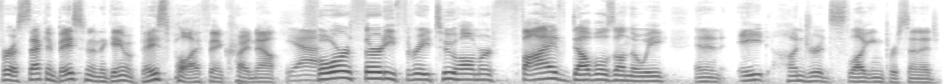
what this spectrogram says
for a second baseman in the game of baseball, I think, right now. Yeah. 433, two homers, five doubles on the week, and an 800 slugging percentage.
